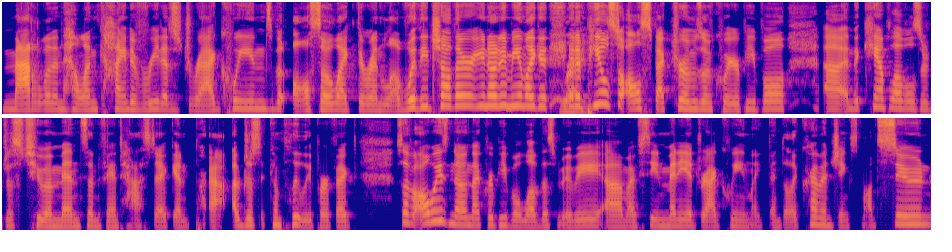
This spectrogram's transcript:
Madeline and Helen kind of read as drag queens, but also like they're in love with each other. You know what I mean? Like it, Right. it appeals to all spectrums of queer people. Uh, and the camp levels are just too immense and fantastic and pr- uh, just completely perfect. So I've always known that queer people love this movie. Um, I've seen many a drag queen like BenDeLaCreme and Jinkx Monsoon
